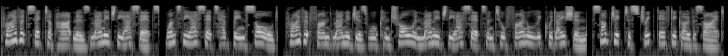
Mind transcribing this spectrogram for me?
Private sector partners manage the assets. Once the assets have been sold, private fund managers will control and manage the assets until final liquidation, subject to strict FDIC oversight.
